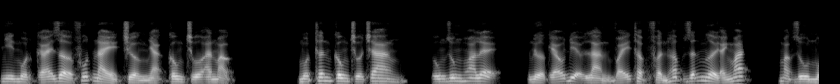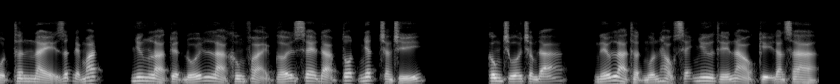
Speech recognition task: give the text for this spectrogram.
nhìn một cái giờ phút này trường nhạc công chúa ăn mặc. Một thân công chúa trang, ung dung hoa lệ, nửa kéo địa làn váy thập phần hấp dẫn người ánh mắt, mặc dù một thân này rất đẹp mắt, nhưng là tuyệt đối là không phải cưới xe đạp tốt nhất trang trí. Công chúa chấm đã, nếu là thật muốn học sẽ như thế nào kỵ đan xa,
